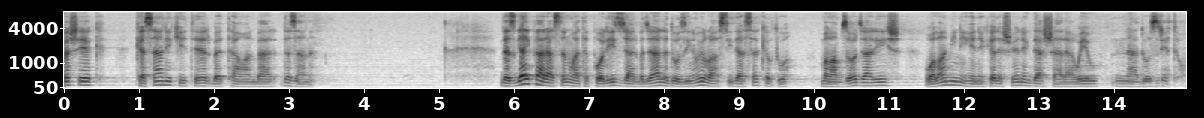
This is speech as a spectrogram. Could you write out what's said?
بەشێک کەسانێکی تر بە تاوانبار دەزانن. دەزگای پاراستن واتە پۆلیس جاربەجار لە دۆزینەوەی ڕاستیدا سەرکەوتووە، بەڵام زۆر جاریش وەڵامی نهێنێکە لە شوێنێکدا شاراوەیە و نادۆزرێتەوە.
